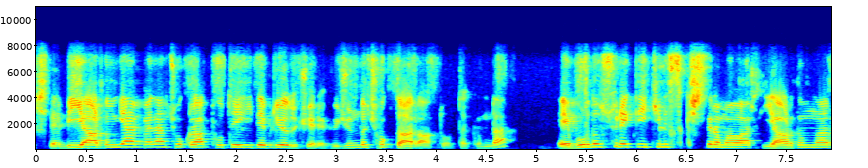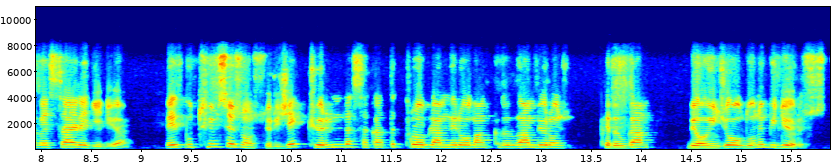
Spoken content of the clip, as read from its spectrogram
İşte bir yardım gelmeden çok rahat potaya gidebiliyordu Curry. Hücumda çok daha rahattı o takımda. E burada sürekli ikili sıkıştırma var, yardımlar vesaire geliyor. Ve bu tüm sezon sürecek. Curry'nin de sakatlık problemleri olan kırılgan bir oyuncu, kırılgan bir oyuncu olduğunu biliyoruz.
